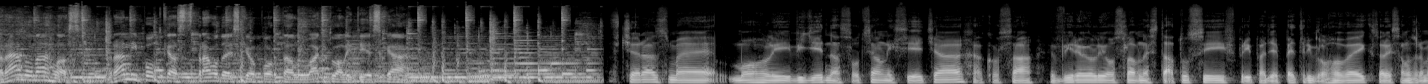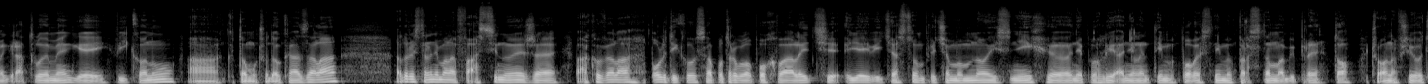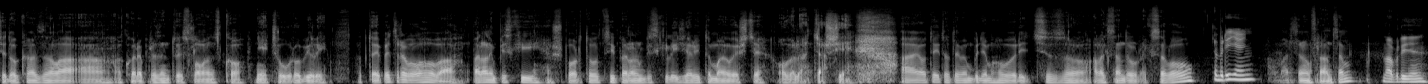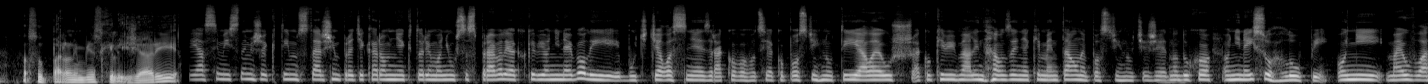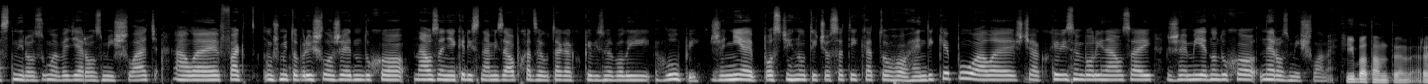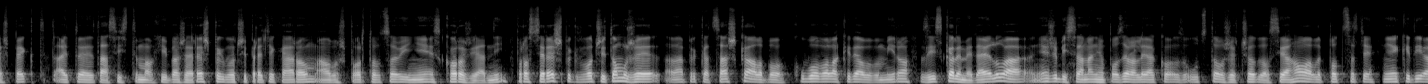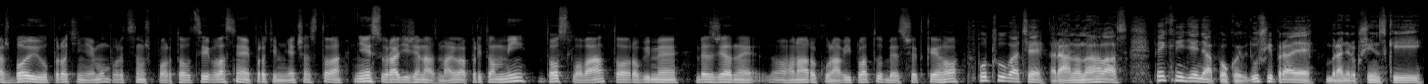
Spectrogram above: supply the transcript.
Ráno nahlas. Ranný podcast z pravodajského portálu Aktuality.sk. Včera sme mohli vidieť na sociálnych sieťach, ako sa vyrojili oslavné statusy v prípade Petri Vlhovej, ktorej samozrejme gratulujeme k jej výkonu a k tomu, čo dokázala. Na druhej strane ma ale fascinuje, že ako veľa politikov sa potrebovalo pochváliť jej víťazstvom, pričom mnohí z nich e, nepohli ani len tým povestným prstom, aby pre to, čo ona v živote dokázala a ako reprezentuje Slovensko, niečo urobili. A to je Petra Vlhová. Paralympijskí športovci, paralympijskí lyžiari to majú ešte oveľa ťažšie. A aj o tejto téme budem hovoriť s Alexandrou Rexovou. Dobrý deň. A Martinom Francem. Dobrý deň. To sú paralympijskí lyžiari. Ja si myslím, že k tým starším pretekárom niektorým oni už sa spravili, ako keby oni neboli buď telesne, zrakovo, hoci ako postihnutí, ale už ako keby mali naozaj nejaké mentálne postihnutie, že jednoducho oni nejsú hlúpi. Oni majú vlastný rozum a vedia rozmýšľať, ale fakt už mi to prišlo, že jednoducho naozaj niekedy s nami zaobchádzajú tak, ako keby sme boli hlúpi. Že nie je postihnutí, čo sa týka toho handicapu, ale ešte ako keby sme boli naozaj, že my jednoducho nerozmýšľame. Chýba tam ten rešpekt, aj to je tá systémová chyba, že rešpekt voči pretekárom alebo športovcovi nie je skoro žiadny. Proste rešpekt voči tomu, že napríklad Saška alebo Kubo kedy alebo Miro získali medailu a nie, že by sa na neho pozerali ako z úctou, že čo dosiahol, ale v podstate niekedy až bojujú proti nemu, proti tomu športovci, vlastne aj proti mne často a nie sú radi, že nás majú a pritom my doslova to robíme bez žiadneho nároku na výplatu, bez všetkého. Počúvate ráno na hlas. Pekný deň a pokoj v duši praje. Braň Robšinský.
